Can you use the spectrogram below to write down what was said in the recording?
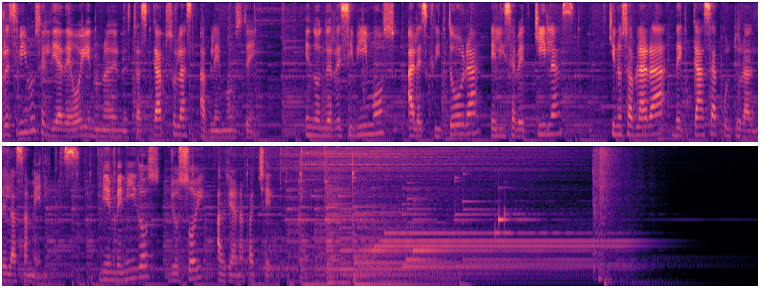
Recibimos el día de hoy en una de nuestras cápsulas Hablemos de, en donde recibimos a la escritora Elizabeth Quilas, quien nos hablará de Casa Cultural de las Américas. Bienvenidos, yo soy Adriana Pacheco.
